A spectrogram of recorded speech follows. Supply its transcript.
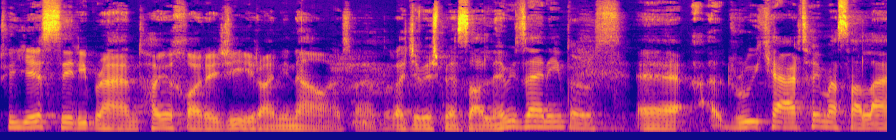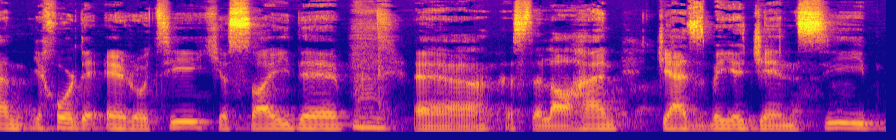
توی یه سری برند های خارجی ایرانی نه راجبش مثال نمی‌زنیم. روی کردهای مثلا یه خورده اروتیک یا ساید اصطلاحا جذبه جنسی.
